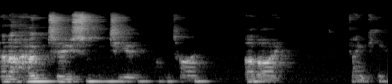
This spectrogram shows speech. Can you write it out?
and I hope to speak to you on time. Bye bye. Thank you.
